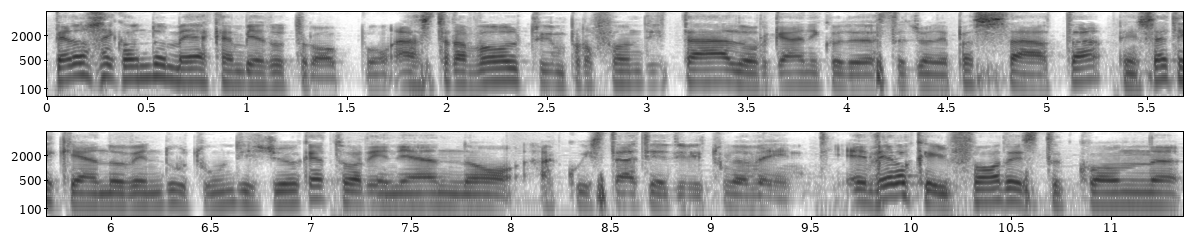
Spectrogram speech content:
però secondo me ha cambiato troppo, ha stravolto in profondità l'organico della stagione passata, pensate che hanno venduto 11 giocatori e ne hanno acquistati addirittura 20. È vero che il Forest con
